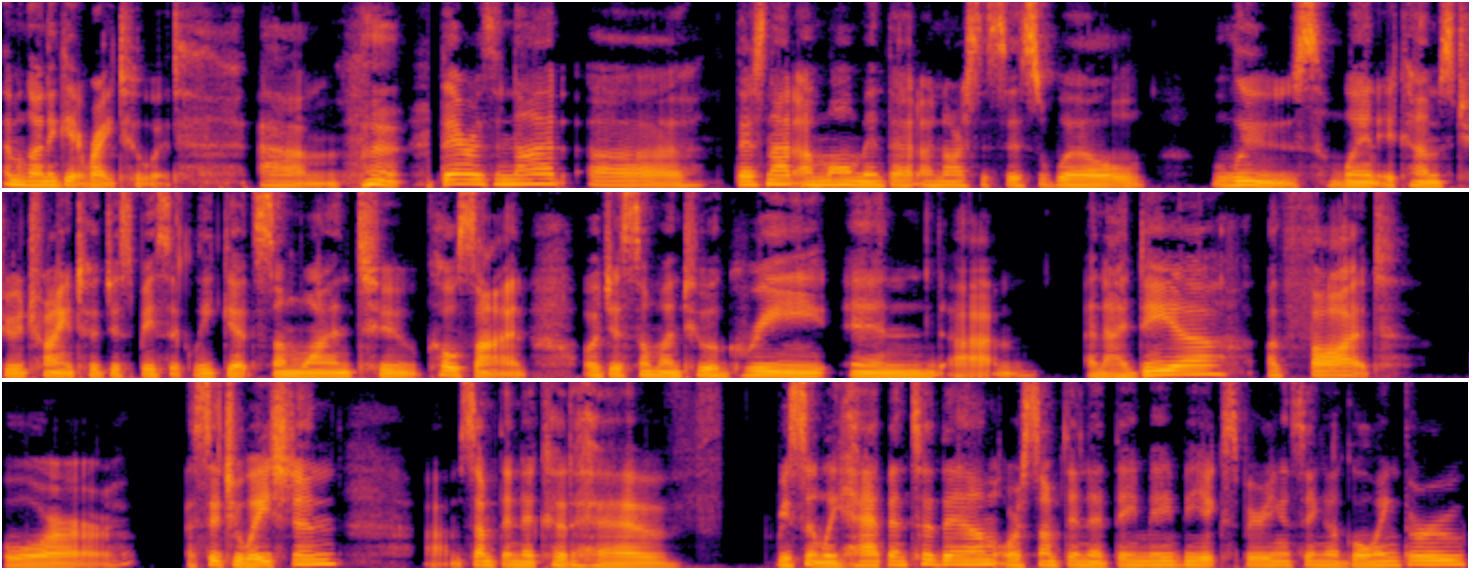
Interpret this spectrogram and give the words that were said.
I'm going to get right to it. Um, there is not a, there's not a moment that a narcissist will lose when it comes to trying to just basically get someone to co-sign or just someone to agree in um, an idea, a thought, or a situation, um, something that could have recently happened to them or something that they may be experiencing or going through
